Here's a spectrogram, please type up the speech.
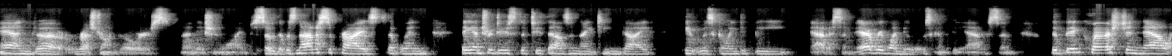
and uh, restaurant goers nationwide. So that was not a surprise that when they introduced the 2019 guide, it was going to be Addison. Everyone knew it was going to be Addison the big question now,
